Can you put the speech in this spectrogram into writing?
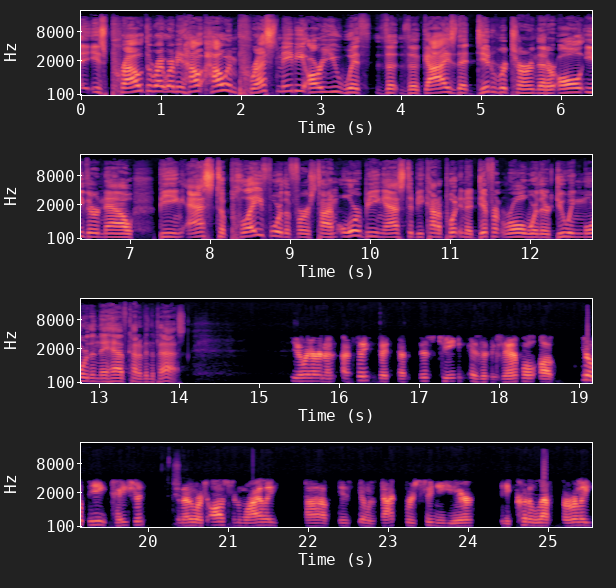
is proud the right word? I mean, how how impressed maybe are you with the the guys that did return that are all either now being asked to play for the first time or being asked to be kind of put in a different role where they're doing more than they have kind of in the past? You know, Aaron, I, I think that uh, this team is an example of you know being patient. In other words, Austin Wiley uh, is it was back for senior year, and he could have left early,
